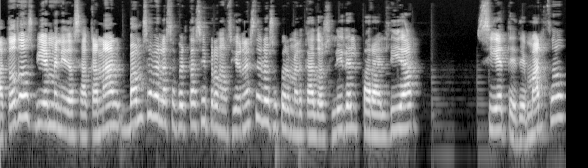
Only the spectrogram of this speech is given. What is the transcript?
Hola a todos, bienvenidos al canal. Vamos a ver las ofertas y promociones de los supermercados Lidl para el día 7 de marzo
